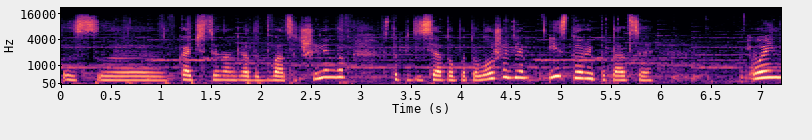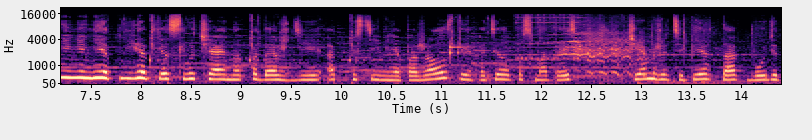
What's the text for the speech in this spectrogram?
с, э, в качестве награды 20 шиллингов, 150 опыта лошади и 100 репутации. Ой, не-не, нет, нет, я случайно, подожди, отпусти меня, пожалуйста, я хотела посмотреть, чем же теперь так будет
